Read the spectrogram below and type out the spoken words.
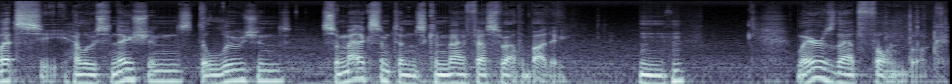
Let's see. Hallucinations, delusions, somatic symptoms can manifest throughout the body. Mm hmm. Where is that phone book?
